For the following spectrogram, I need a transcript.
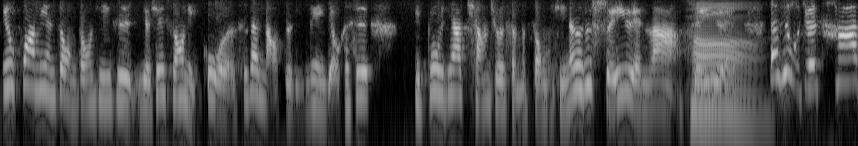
因为画面这种东西是有些时候你过了是在脑子里面有，可是你不一定要强求什么东西，那个是随缘啦，随缘。但是我觉得他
